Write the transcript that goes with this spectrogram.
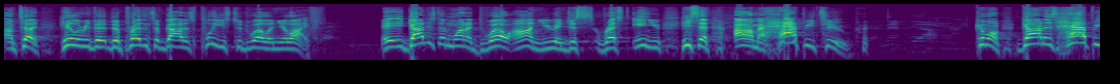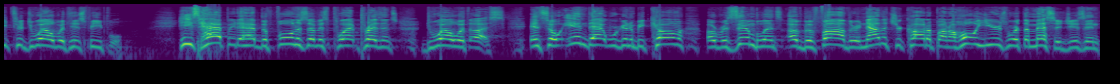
I'm telling you, Hillary, the, the presence of God is pleased to dwell in your life. Eh, God just doesn't want to dwell on you and just rest in you. He said, I'm happy to. Come on. God is happy to dwell with his people. He's happy to have the fullness of His presence dwell with us. And so, in that, we're going to become a resemblance of the Father. And now that you're caught up on a whole year's worth of messages in,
